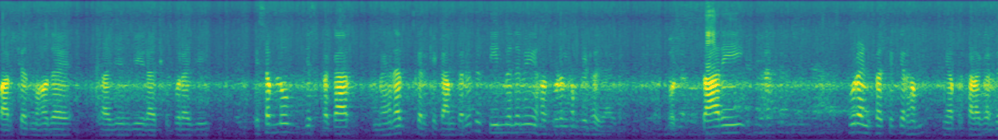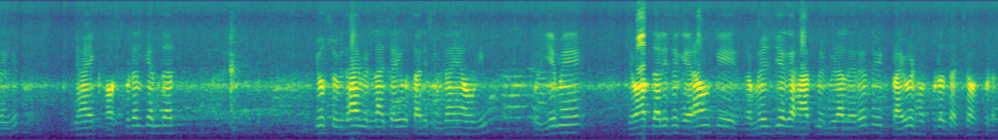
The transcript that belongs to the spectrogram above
पार्षद महोदय, राजेंद्र जी, राज कपूरा जी, ये सब लोग जिस प्रकार मेहनत करके काम कर रहे तो तीन महीने में हॉस्पिटल कंप्लीट हो जाएगा। और सारी, पूरा इंफ्रास्ट्रक्चर हम यहाँ पर खड़ा कर देंगे। जहाँ एक हॉस्पिटल के अंदर जो सुविधाएँ मिलना चाहिए, वो सारी सुविधाएँ होगी। और ये मैं जवाबदारी से कह रहा हूँ कि रमेश जी अगर हाथ में बीड़ा ले रहे हैं तो एक प्राइवेट हॉस्पिटल से अच्छा हॉस्पिटल है।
